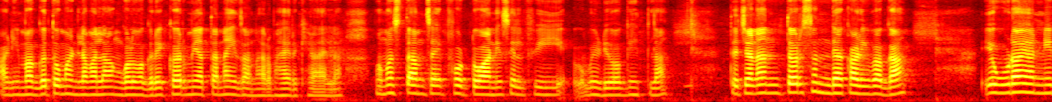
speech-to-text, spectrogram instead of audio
आणि मग तो म्हटला मला आंघोळ वगैरे कर मी आता नाही जाणार बाहेर खेळायला. मग मस्त आमचा एक फोटो आणि सेल्फी व्हिडिओ घेतला. त्याच्यानंतर संध्याकाळी बघा एवढा यांनी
